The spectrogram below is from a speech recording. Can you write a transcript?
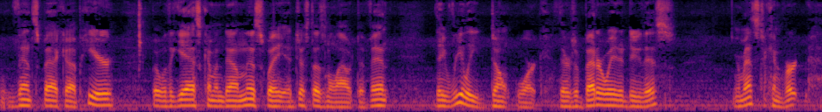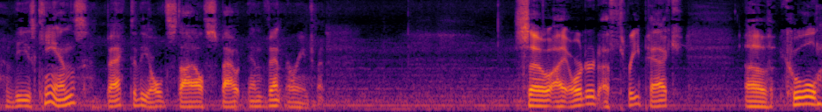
vents back up here, but with the gas coming down this way, it just doesn't allow it to vent. They really don't work. There's a better way to do this. You're meant to convert these cans back to the old style spout and vent arrangement. So I ordered a three pack of Kool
